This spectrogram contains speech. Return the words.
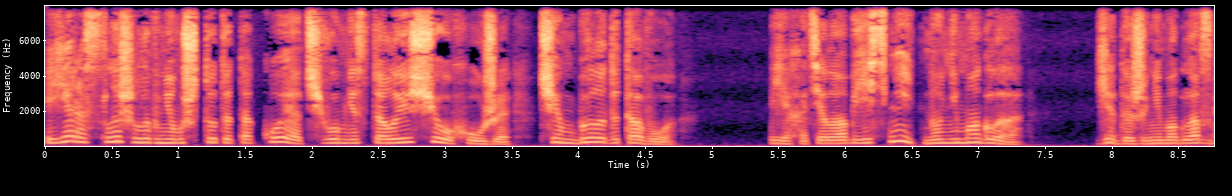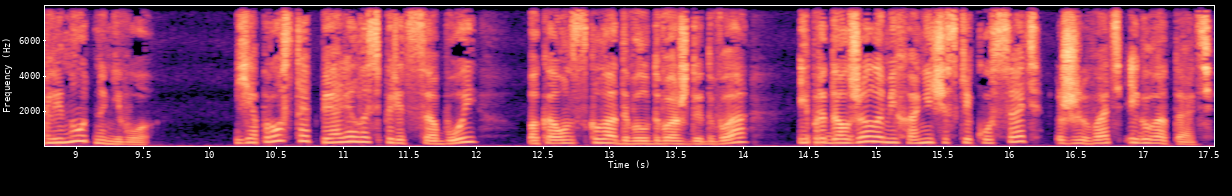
и я расслышала в нем что-то такое, от чего мне стало еще хуже, чем было до того. Я хотела объяснить, но не могла. Я даже не могла взглянуть на него. Я просто пялилась перед собой, пока он складывал дважды два и продолжала механически кусать, жевать и глотать.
